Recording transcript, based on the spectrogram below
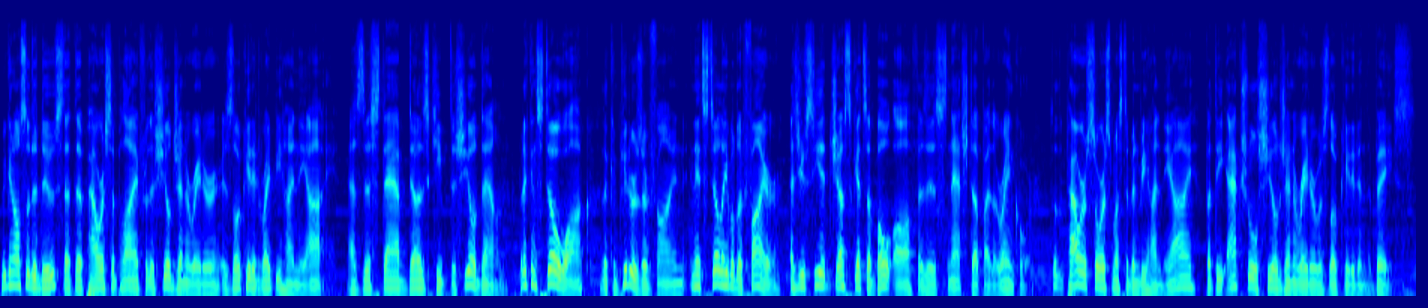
We can also deduce that the power supply for the shield generator is located right behind the eye, as this stab does keep the shield down, but it can still walk, the computers are fine, and it's still able to fire, as you see it just gets a bolt off as it is snatched up by the Rancor. So the power source must have been behind the eye, but the actual shield generator was located in the base.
